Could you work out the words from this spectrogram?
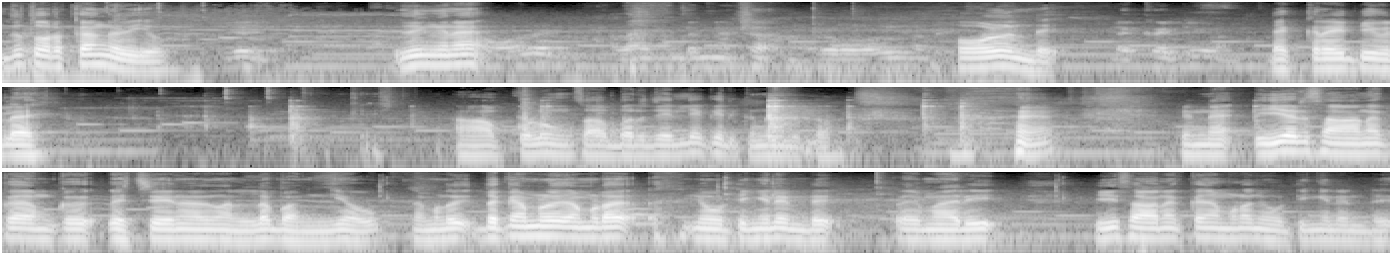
ഇത് തുറക്കാൻ കഴിയോ? ഇതിങ്ങനെ ഹോളുണ്ട് ഡെക്കറേറ്റീവ് അല്ലേ? ആപ്പിളും സബർ ജെല്ലിയൊക്കെ ഇരിക്കുന്നുണ്ട് കേട്ടോ. പിന്നെ ഈ ഒരു സാധനമൊക്കെ നമുക്ക് വെച്ച് കഴിഞ്ഞാൽ നല്ല ഭംഗിയാവും. നമ്മൾ ഇതൊക്കെ നമ്മൾ നമ്മുടെ നോട്ടിങ്ങിലുണ്ട്. അതേമാതിരി ഈ സാധനമൊക്കെ നമ്മുടെ നോട്ടിങ്ങിലുണ്ട്.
